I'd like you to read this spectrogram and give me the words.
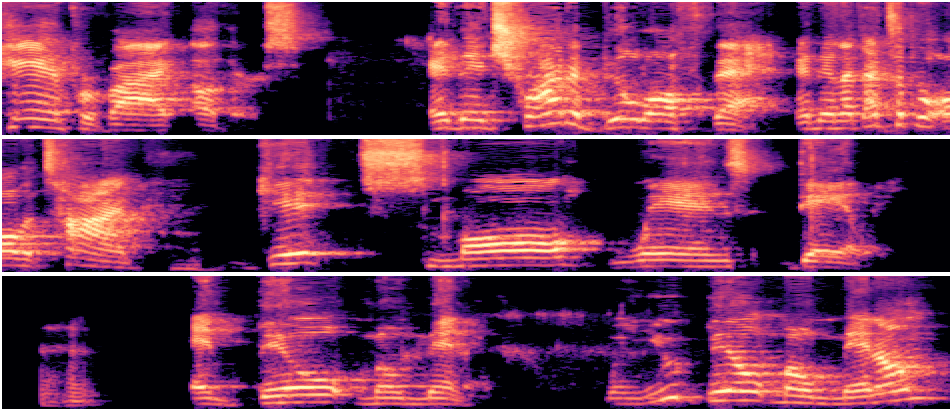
can provide others. And then try to build off that. And then, like I tell people all the time, get small wins daily mm-hmm. and build momentum. When you build momentum,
